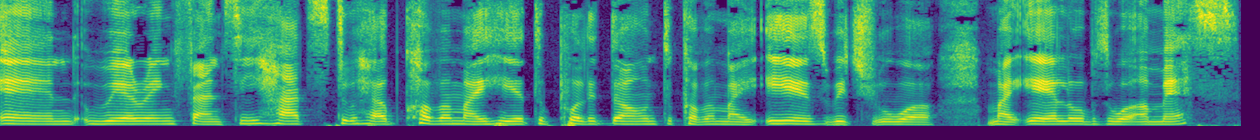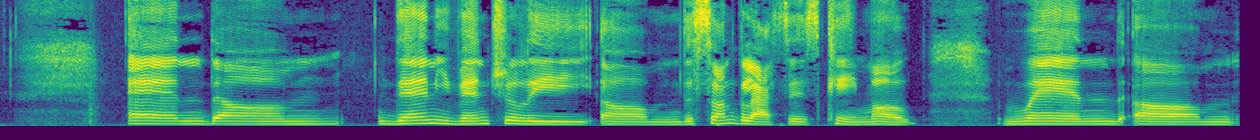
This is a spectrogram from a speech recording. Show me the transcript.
and wearing fancy hats to help cover my hair, to pull it down, to cover my ears, which were my earlobes were a mess. And um, then eventually um, the sunglasses came out when um,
